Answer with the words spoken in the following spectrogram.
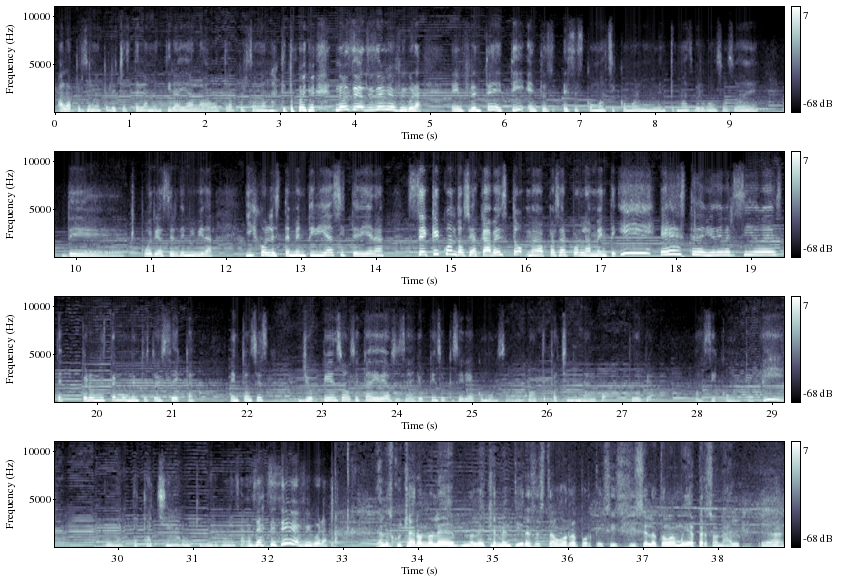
a la persona que le echaste la mentira y a la otra persona a la que también, no sé, así se me figura, enfrente de ti, entonces ese es como así como el momento más vergonzoso de, de que podría ser de mi vida. Híjoles, te mentiría si te diera Sé que cuando se acabe esto me va a pasar por la mente, ¡Ah! este debió de haber sido este, pero en este momento estoy seca. Entonces yo pienso, seca de ideas, o sea, yo pienso que sería como eso, ¿no? Cuando te cachen en algo turbio, así como que, ¡Ah! te cacharon, qué vergüenza, no sé, así se me figura. Ya lo escucharon, no le, no le echen mentiras a esta morra porque sí, sí se lo toma muy a personal, ¿verdad?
